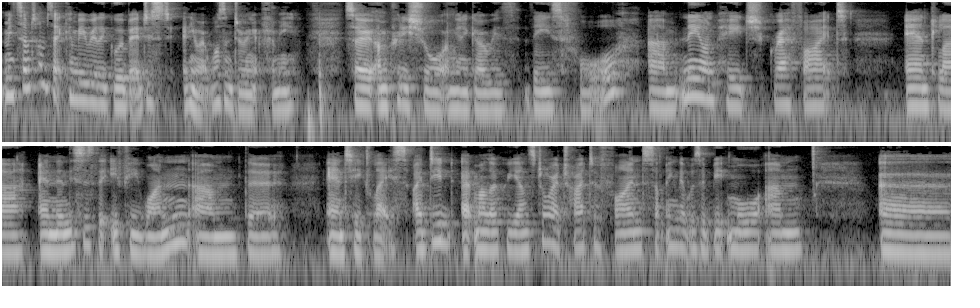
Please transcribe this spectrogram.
I mean, sometimes that can be really good, but it just, anyway, it wasn't doing it for me. So I'm pretty sure I'm gonna go with these four. Um, Neon Peach, Graphite, Antler, and then this is the iffy one, um, the antique lace. I did, at my local yarn store, I tried to find something that was a bit more, um, uh,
